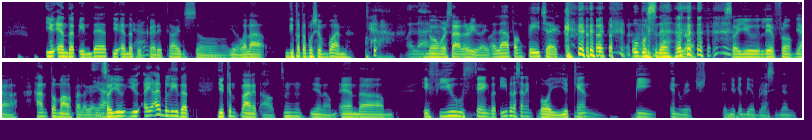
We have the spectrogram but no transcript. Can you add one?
you end up in debt you end up with credit cards so Mhm. you know wala hindi pa tapos yung buwan Yeah, wala no more salary right Wala pang paycheck. Ubus na. yeah. so you live from yeah hand to mouth talaga eh. Yeah. so you you I, I believe that you can plan it out Mhm. you know and um, if you think that even as an employee you can be enriched and you can be a blessing then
